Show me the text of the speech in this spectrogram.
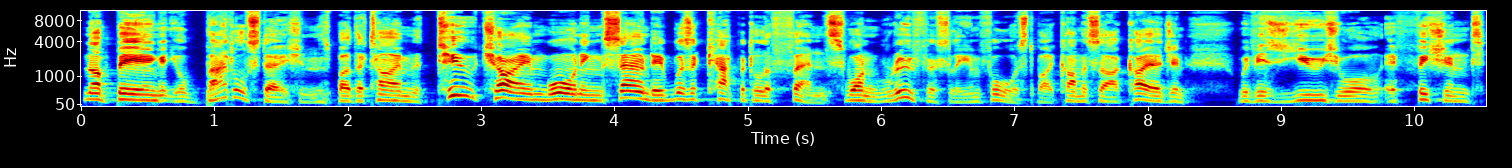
Not being at your battle stations by the time the two chime warning sounded was a capital offence, one ruthlessly enforced by Commissar Kayajin with his usual efficient,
